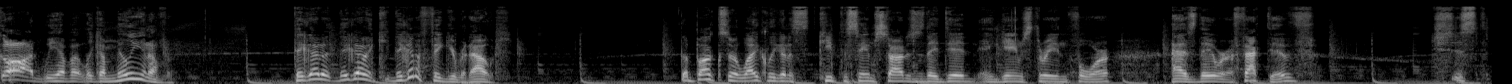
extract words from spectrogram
God, we have a, like a million of them. They gotta, they gotta, they gotta figure it out. The Bucks are likely going to keep the same starters as they did in games three and four, as they were effective. Just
